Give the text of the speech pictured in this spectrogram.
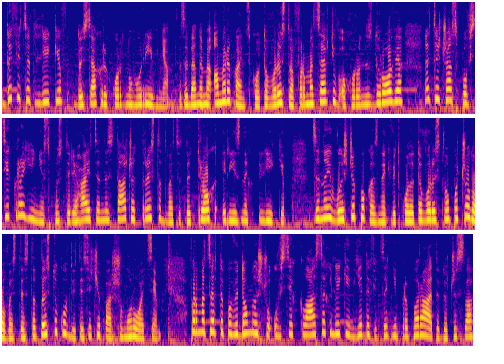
Дефіцит ліків досяг рекордного рівня. За даними американського товариства фармацевтів охорони здоров'я, на цей час по всій країні спостерігається нестача 323 різних ліків. Це найвищий показник, відколи товариство почало вести статистику в 2001 році. Фармацевти повідомили, що у всіх класах ліків є дефіцитні препарати. До числа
